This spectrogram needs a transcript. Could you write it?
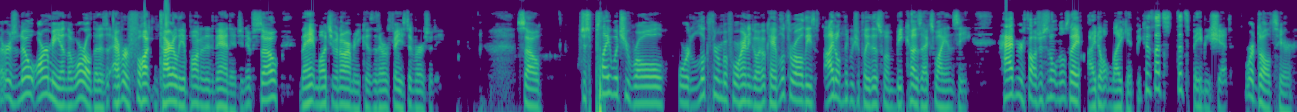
There is no army in the world that has ever fought entirely upon an advantage, and if so, they ain't much of an army because they never faced adversity. So just play what you roll, or look through them beforehand and going, okay, I've looked through all these. I don't think we should play this one because X, Y, and Z. Have your thoughts. Just don't, don't say I don't like it because that's that's baby shit. We're adults here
